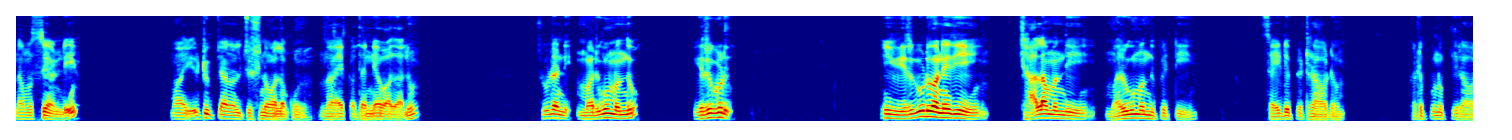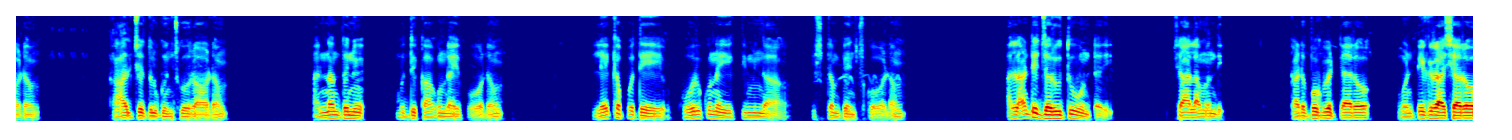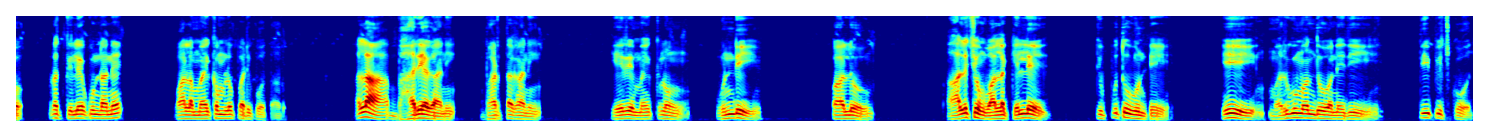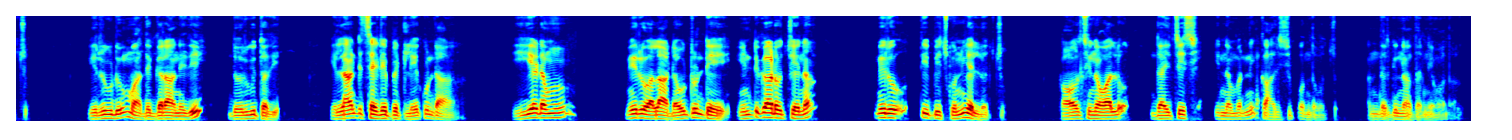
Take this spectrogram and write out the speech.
నమస్తే అండి. మా యూట్యూబ్ ఛానల్ చూసిన వాళ్ళకు నా యొక్క ధన్యవాదాలు. చూడండి మరుగు మందు విరుగుడు. ఈ విరుగుడు అనేది చాలామంది మరుగు మందు పెట్టి సైడ్ ఎఫెక్ట్ రావడం కడుపు నొప్పి రావడం కాలు చేతులు గుంజుకు రావడం అన్నంతోనే బుద్ధి కాకుండా అయిపోవడం లేకపోతే కోరుకున్న వ్యక్తి మీద ఇష్టం పెంచుకోవడం అలాంటివి జరుగుతూ ఉంటుంది చాలామంది. కడుపుకు పెట్టారో ఒంటికి రాశారో కూడా తెలియకుండానే వాళ్ళ మైకంలో పడిపోతారు. అలా భార్య కానీ భర్త కానీ ఏరే మైకులో ఉండి వాళ్ళు ఆలస్యం వాళ్ళకెళ్ళే తిప్పుతూ ఉంటే ఈ మరుగుమందు అనేది తీపించుకోవచ్చు ఎరుగుడు మా దగ్గర అనేది దొరుకుతుంది. ఎలాంటి సైడ్ ఎఫెక్ట్ లేకుండా ఇయ్యడము. మీరు అలా డౌట్ ఉంటే ఇంటికాడ వచ్చేనా? మీరు తీపించుకొని వెళ్ళొచ్చు. కావాల్సిన వాళ్ళు దయచేసి ఈ నెంబర్ని కాల్చి పొందవచ్చు. అందరికీ నా ధన్యవాదాలు.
